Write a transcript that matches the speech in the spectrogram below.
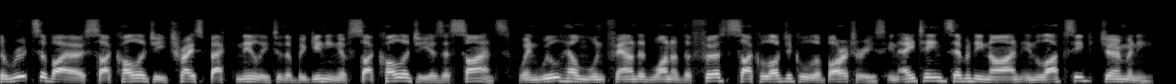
The roots of IO psychology trace back nearly to the beginning of psychology as a science, when Wilhelm Wundt founded one of the first psychological laboratories in 1879 in Leipzig, Germany.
